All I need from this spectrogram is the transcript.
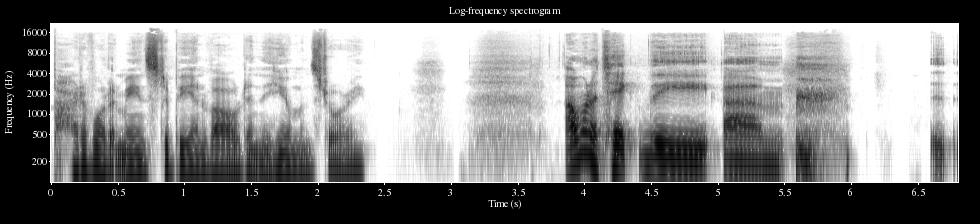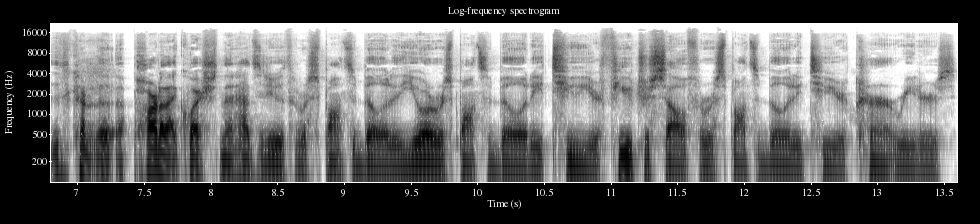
part of what it means to be involved in the human story. I want to take the um, it's kind of a part of that question that had to do with responsibility, your responsibility to your future self, a responsibility to your current readers,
